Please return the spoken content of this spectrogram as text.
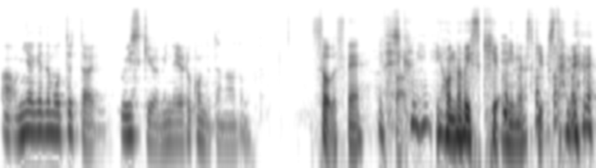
あ、お土産で持ってったウイスキーはみんな喜んでたなと思って。そうですね。やっぱ確かに。日本のウイスキーはみんな好きでしたね。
